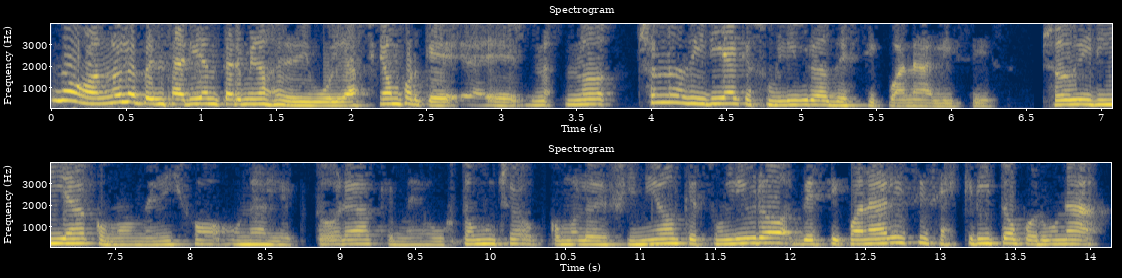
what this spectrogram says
No, no lo pensaría en términos de divulgación porque eh, yo no diría que es un libro de psicoanálisis. Yo diría, como me dijo una lectora que me gustó mucho cómo lo definió, que es un libro de psicoanálisis escrito por una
